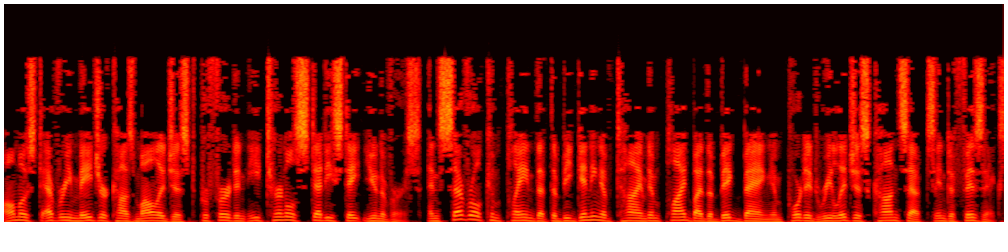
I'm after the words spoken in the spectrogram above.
almost every major cosmologist preferred an eternal steady-state universe, and several complained that the beginning of time implied by the Big Bang imported religious concepts into physics.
